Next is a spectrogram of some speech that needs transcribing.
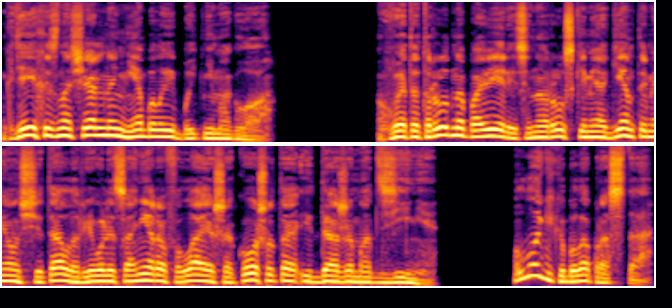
где их изначально не было и быть не могло. В это трудно поверить, но русскими агентами он считал революционеров Лаиша Кошута и даже Мадзини. Логика была проста.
